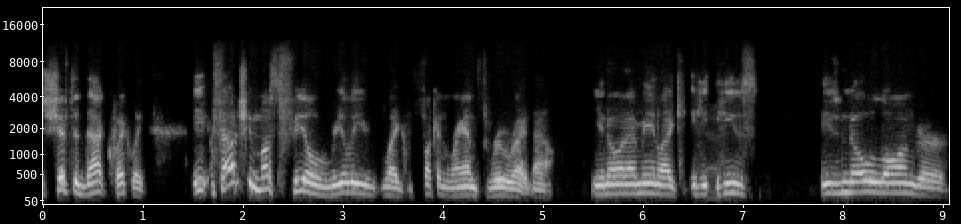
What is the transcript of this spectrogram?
shifted that quickly. He, Fauci must feel really like fucking ran through right now. You know what I mean? Like he, yeah. he's he's no longer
